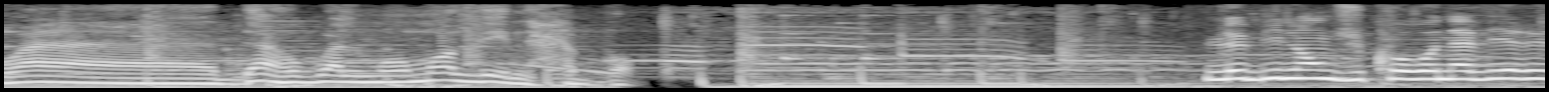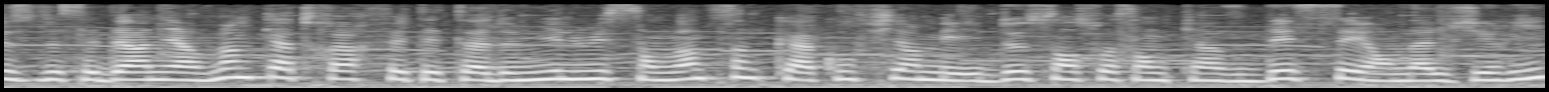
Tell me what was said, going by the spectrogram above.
وده هو المومون اللي نحبه. Le bilan du coronavirus de ces dernières 24 heures fait état de 1825 cas confirmés et 275 décès en Algérie.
